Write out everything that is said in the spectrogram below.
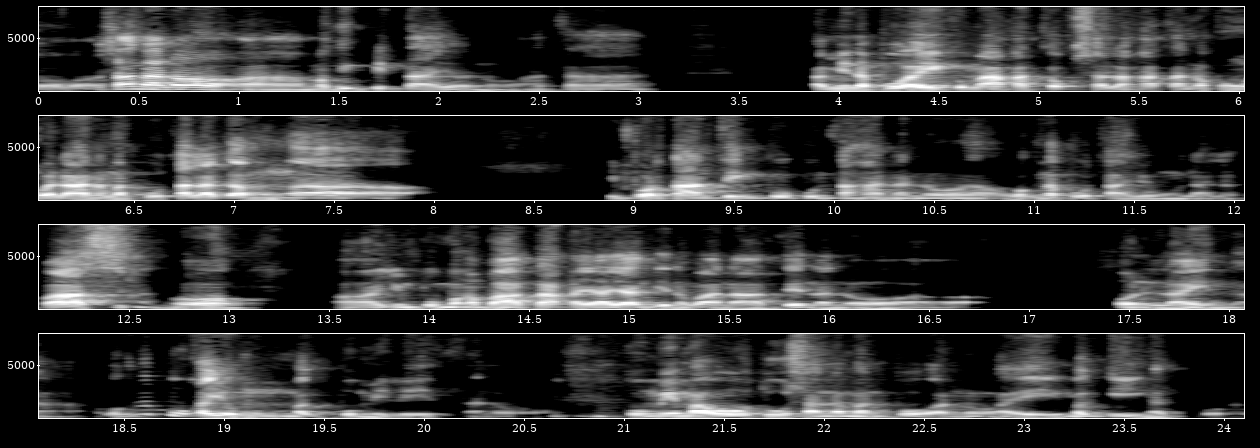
So, sana no, ah, magigpit tayo, no? At ah, kami na po ay kumakatok sa lahat, ano? Kung wala naman po talagang ah, importanteng pupuntahan, ano? Wag na po tayong lalabas, ano? ah, yung po mga bata, kaya yan ginawa natin ano ah, online na. Huwag na po kayong magpumilit ano. Kung may mauutusan naman po ano ay mag-ingat po.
